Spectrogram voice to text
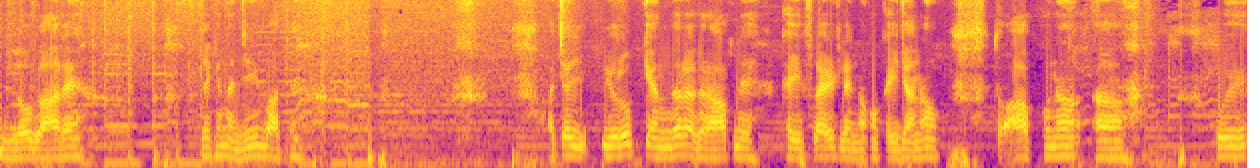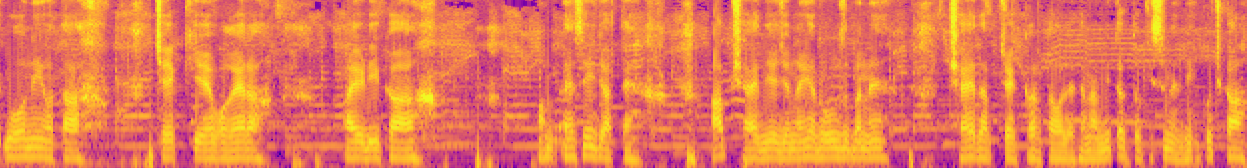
लोग आ रहे हैं लेकिन अजीब बात है। अच्छा यूरोप के अंदर अगर आपने कहीं फ़्लाइट लेना हो कहीं जाना हो तो आपको ना आ, कोई वो नहीं होता। चेक किए वगैरह आईडी का हम ऐसे ही जाते हैं। अब शायद ये जो नए रूल्स बने शायद अब चेक करता हो लेकिन अभी तक तो किसी ने नहीं कुछ कहा।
